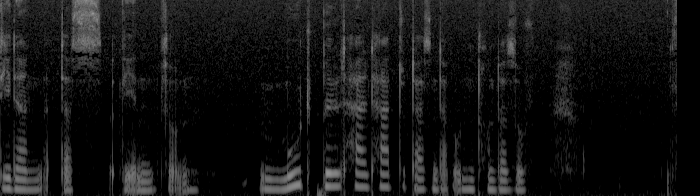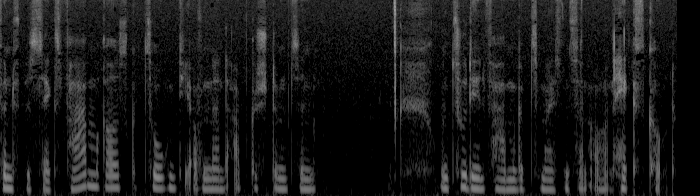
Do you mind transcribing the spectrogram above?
die dann das, die in so ein Moodbild halt hat. Da sind dann unten drunter so fünf bis sechs Farben rausgezogen, die aufeinander abgestimmt sind. Und zu den Farben gibt es meistens dann auch einen Hexcode.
